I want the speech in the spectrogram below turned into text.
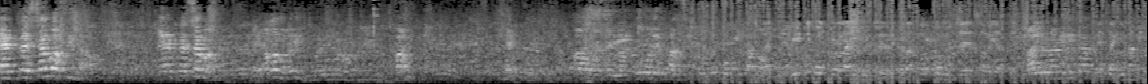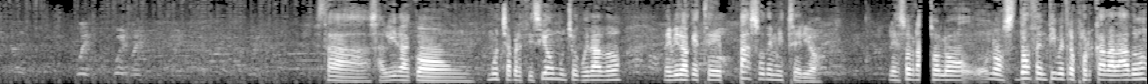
Empezamos final. Empezamos. Venga, vamos, hijo. Vamos. Vamos, tú despacito, un poquito más. Vale, una amiguita. Bueno, bueno, bueno. Esta salida con mucha precisión, mucho cuidado, debido a que este paso de misterio le sobran solo unos 2 centímetros por cada lado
